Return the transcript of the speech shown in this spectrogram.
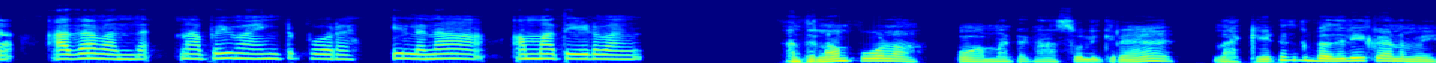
அதான் வந்தேன். நான் போய் வாங்கிட்டு போறேன். இல்லனா அம்மா தேடுவாங்க. அதெல்லாம் போலாம். உன் அம்மாட்ட நான் சொல்லிக்கிறேன். நான் கேட்டதுக்கு பதிலே காணுமே.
